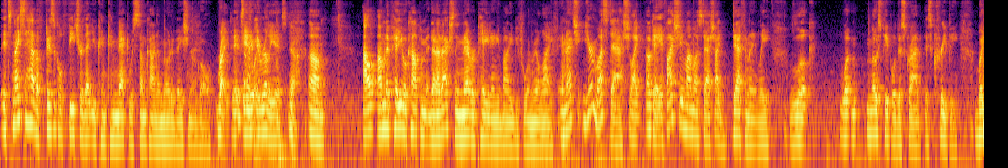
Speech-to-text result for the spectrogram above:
It's nice to have a physical feature that you can connect with some kind of motivation or goal. Right, It, it, exactly. it really is. Yeah. Um, I'll, I'm going to pay you a compliment that I've actually never paid anybody before in real life, and that's your mustache. Like, okay, if I shave my mustache, I definitely look what m- most people describe as creepy. But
